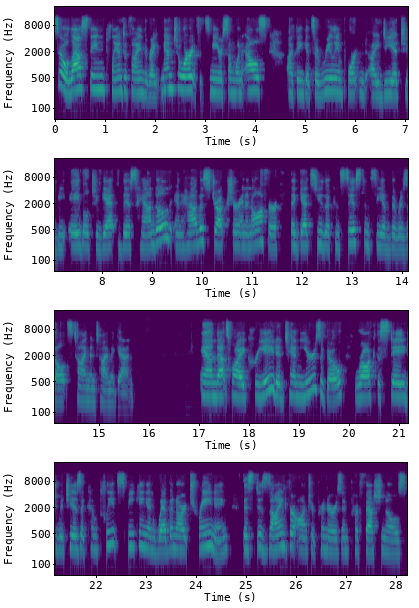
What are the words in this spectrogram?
So, last thing, plan to find the right mentor. If it's me or someone else, I think it's a really important idea to be able to get this handled and have a structure and an offer that gets you the consistency of the results time and time again. And that's why I created 10 years ago Rock the Stage, which is a complete speaking and webinar training that's designed for entrepreneurs and professionals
